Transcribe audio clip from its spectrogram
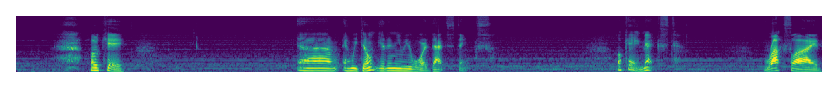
okay. Um, and we don't get any reward. That stinks. Okay, next. Rock slide.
